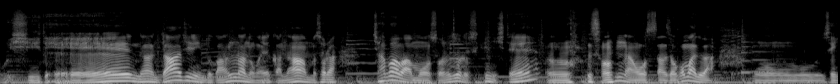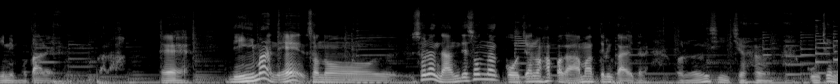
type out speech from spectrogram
美味しいでな、ダージリンとかあんなのがええかな。まあ、そら、茶葉はもうそれぞれ好きにして。うん、そんなおっさんそこまではもう責任持たれへんから。ええー、で、今ね、その、それはなんでそんな紅茶の葉っぱが余ってるか言うたら、あれ、しんちゃん、紅茶飲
